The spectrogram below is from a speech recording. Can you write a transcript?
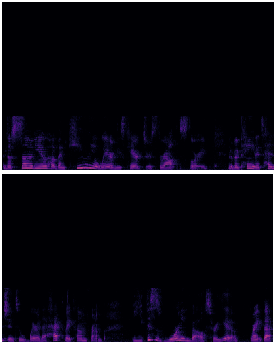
And so some of you have been keenly aware of these characters throughout the story and have been paying attention to where the heck they come from. This is warning bells for you, right? That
